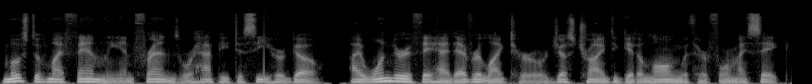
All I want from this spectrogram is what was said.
Most of my family and friends were happy to see her go. I wonder if they had ever liked her or just tried to get along with her for my sake.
